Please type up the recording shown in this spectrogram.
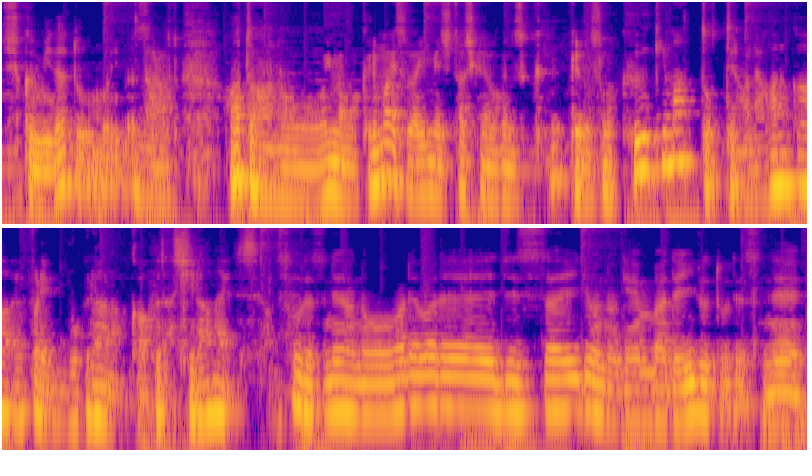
仕組みだと思います。なるほど。あとあの、今、車椅子はイメージ確かにわかるんですけど、その空気マットっていうのはなかなかやっぱり僕らなんか普段知らないですよね。そうですね。あの、我々実際医療の現場でいるとですね、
